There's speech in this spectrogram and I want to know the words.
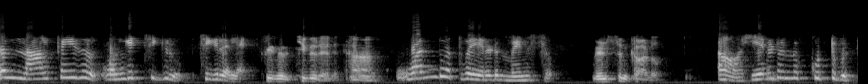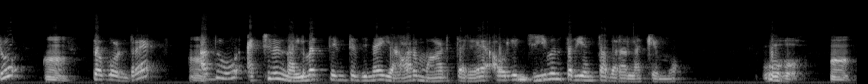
ಒಂದ್ ನಾಲ್ಕೈದು ಒಂಗೆ ಚಿಗುರು ಚಿಗುರೆಲೆ. ಚಿಗುರು ಚಿಗುರೆಲೆ ಹಾ. ಒಂದು ಅಥವಾ ಎರಡು ಮೆಣಸು. ಮೆಣಸಿನ ಕಾಳು. ಆ ಎರಡನ್ನು ಕುಟ್ಬಿಟ್ಟು ಹಾ. ತಗೊಂಡ್ರೆ ಹಾ. ಅದು ಆಕ್ಚುಲಿ ನಲ್ವತ್ತೆಂಟು ದಿನ ಯಾರು ಮಾಡ್ತಾರೆ ಅವ್ರಿಗೆ ಜೀವನ ಅಂತ ಬರಲ್ಲ ಕೆಮ್ಮು. ಓಹೋ ಹಾ.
